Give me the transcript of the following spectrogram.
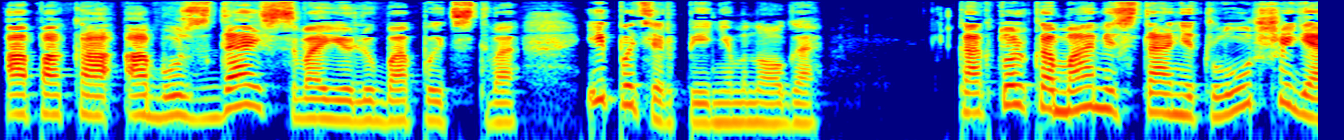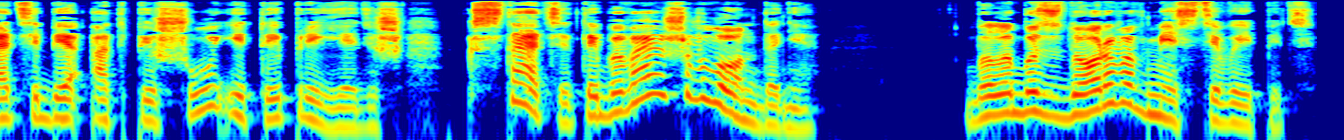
А пока обуздай свое любопытство и потерпи немного. Как только маме станет лучше, я тебе отпишу, и ты приедешь. Кстати, ты бываешь в Лондоне? Было бы здорово вместе выпить.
